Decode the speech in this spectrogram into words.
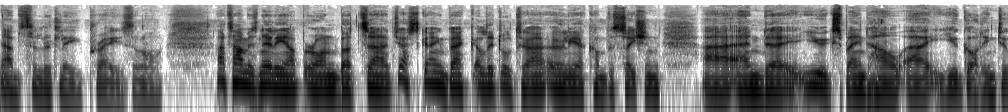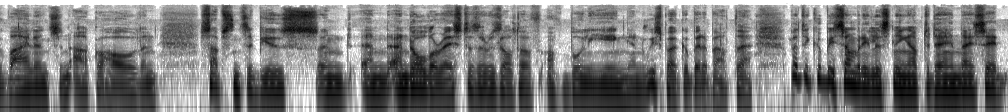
Absolutely. Praise the Lord. Our time is nearly up, Ron, but uh, just going back a little to our earlier conversation, uh, and uh, you explained how uh, you got into violence and alcohol and substance abuse and, and, and all the rest as a result of, of bullying, and we spoke a bit about that. But there could be somebody listening up today and they said,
